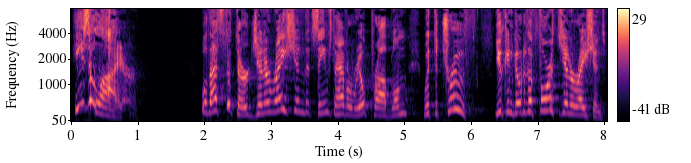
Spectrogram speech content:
He's a liar. Well, that's the third generation that seems to have a real problem with the truth. You can go to the fourth generations.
